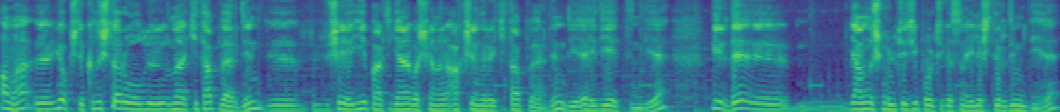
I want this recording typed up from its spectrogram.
Ama e, yok işte Kılıçdaroğlu'na kitap verdin, e, şeye İyi Parti Genel Başkanı Akşener'e kitap verdin diye, hediye ettin diye. Bir de e, yanlış mülteci politikasını eleştirdim diye.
